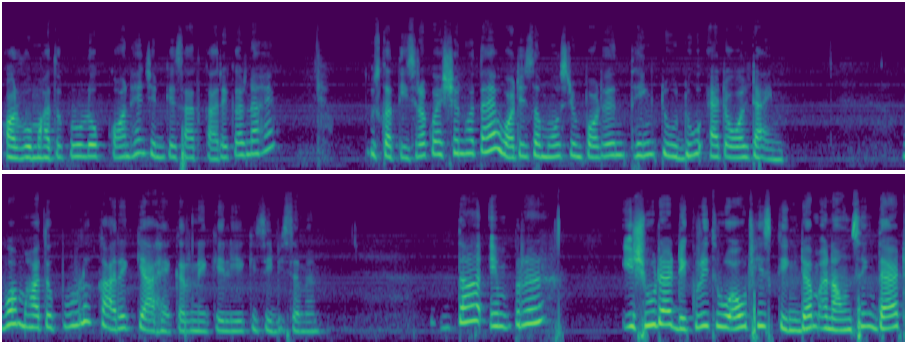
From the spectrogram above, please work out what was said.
और वो महत्वपूर्ण लोग कौन हैं जिनके साथ कार्य करना है? उसका तीसरा क्वेश्चन होता है what is the most important thing to do at all time वह महत्वपूर्ण कार्य क्या है करने के लिए किसी भी समय? The emperor issued a decree throughout his kingdom announcing that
